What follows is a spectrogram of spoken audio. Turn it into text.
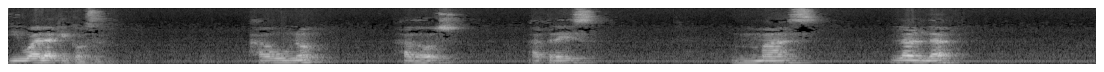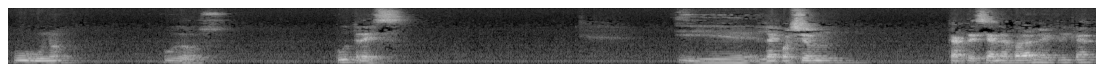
igual a qué cosa? A1, A2, A3, más lambda U1, U2, U3. Y eh, la ecuación cartesiana paramétrica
